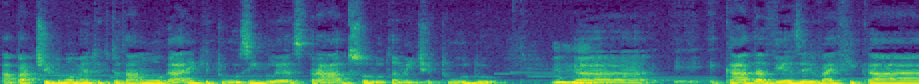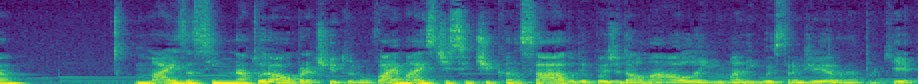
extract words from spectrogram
a partir do momento que tu tá num lugar em que tu usa inglês para absolutamente tudo, uhum. uh, cada vez ele vai ficar mais, assim, natural para ti. Tu não vai mais te sentir cansado depois de dar uma aula em uma língua estrangeira, né? Porque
